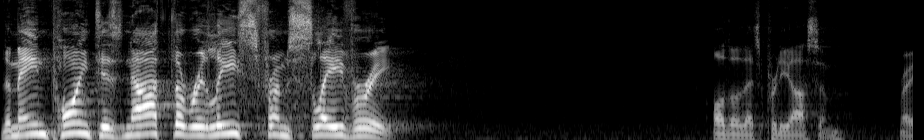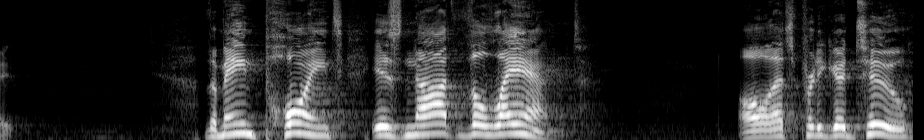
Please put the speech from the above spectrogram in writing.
The main point is not the release from slavery, although that's pretty awesome, right? The main point is not the land. Oh, that's pretty good too.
